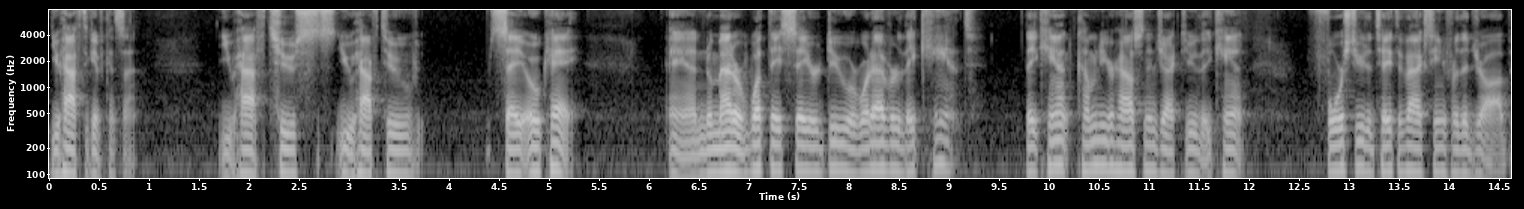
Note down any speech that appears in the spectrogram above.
you have to give consent. You have to you have to say okay. And no matter what they say or do or whatever, they can't. They can't come to your house and inject you. They can't force you to take the vaccine for the job.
